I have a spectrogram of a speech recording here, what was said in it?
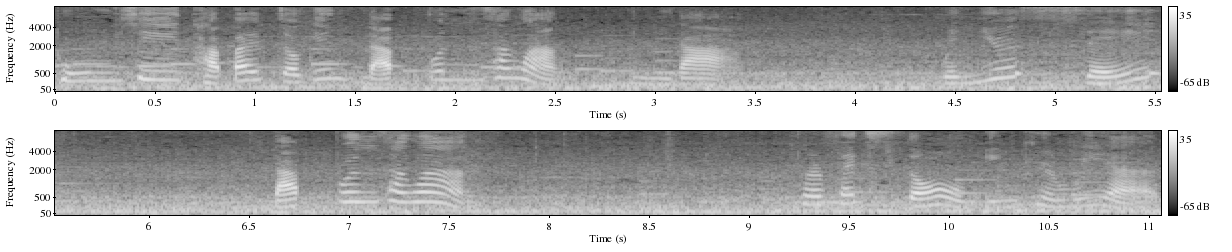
동시다발적인 나쁜 상황입니다. When you say 나쁜 상황, perfect storm in Korean,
